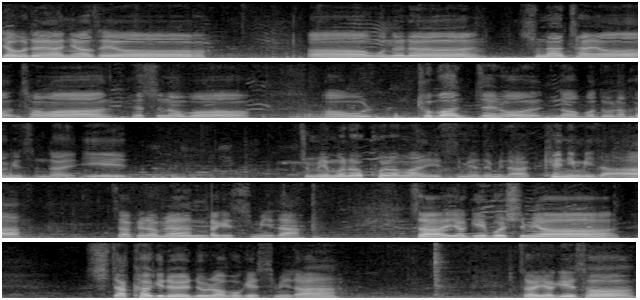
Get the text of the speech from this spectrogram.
여러분들 안녕하세요. 어, 오늘은 순환자연 정원 헬스노버 어, 올- 두 번째로 넣어보도록 하겠습니다. 이 준비물은 콜라만 있으면 됩니다. 캔입니다. 자 그러면 하겠습니다. 자 여기 보시면 시작하기를 눌러보겠습니다. 자 여기서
